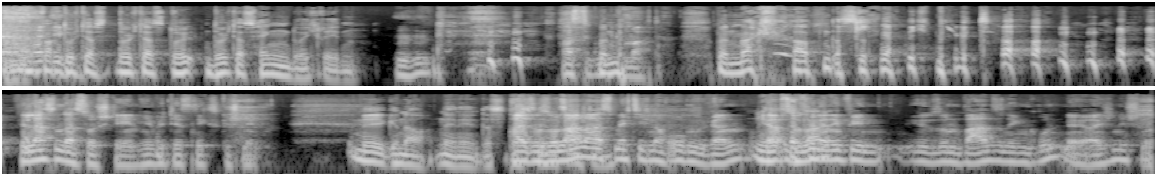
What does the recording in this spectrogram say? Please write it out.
Einfach durch das, durch das, durch, durch das Hängen durchreden. Mhm. Hast du gut gemacht. Man merkt, wir haben das länger nicht mehr getan. Wir lassen das so stehen. Hier wird jetzt nichts geschnitten. Nee, genau. Nee, nee, das, das Also Solana ist mächtig nach oben gegangen. Ja, Gab's dafür dann irgendwie so einen wahnsinnigen Grund? Nee, eigentlich nicht. Ne?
